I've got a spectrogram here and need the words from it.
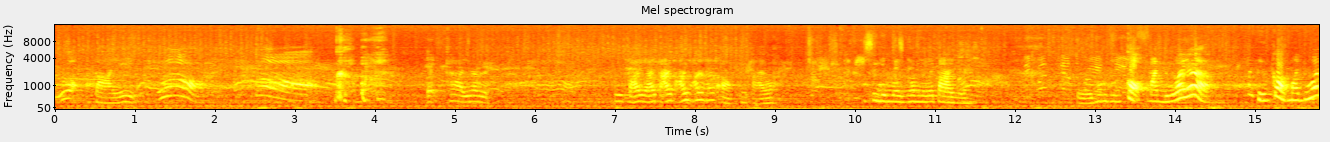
อ้วกตายเลยอ้วกอ้วกเอ๊ะฆ่าอยู่นั่นเลยเฮ้ยตายตายตายตายตายตายอ้าวไม่ตายวะซึ่งยังไงก็ไม่ตายเลยโอ้ยมันถือเกาะมาด้วยอะมันถือเกาะมาด้วย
